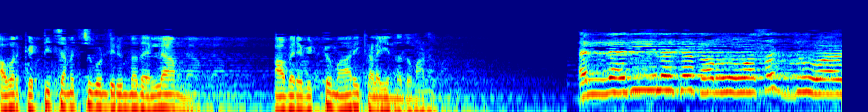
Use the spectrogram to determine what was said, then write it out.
അവർ കെട്ടിച്ചമച്ചുകൊണ്ടിരുന്നതെല്ലാം അവരെ വിട്ടുമാറിക്കളയുന്നതുമാണ് الذين كفروا وصدوا عن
